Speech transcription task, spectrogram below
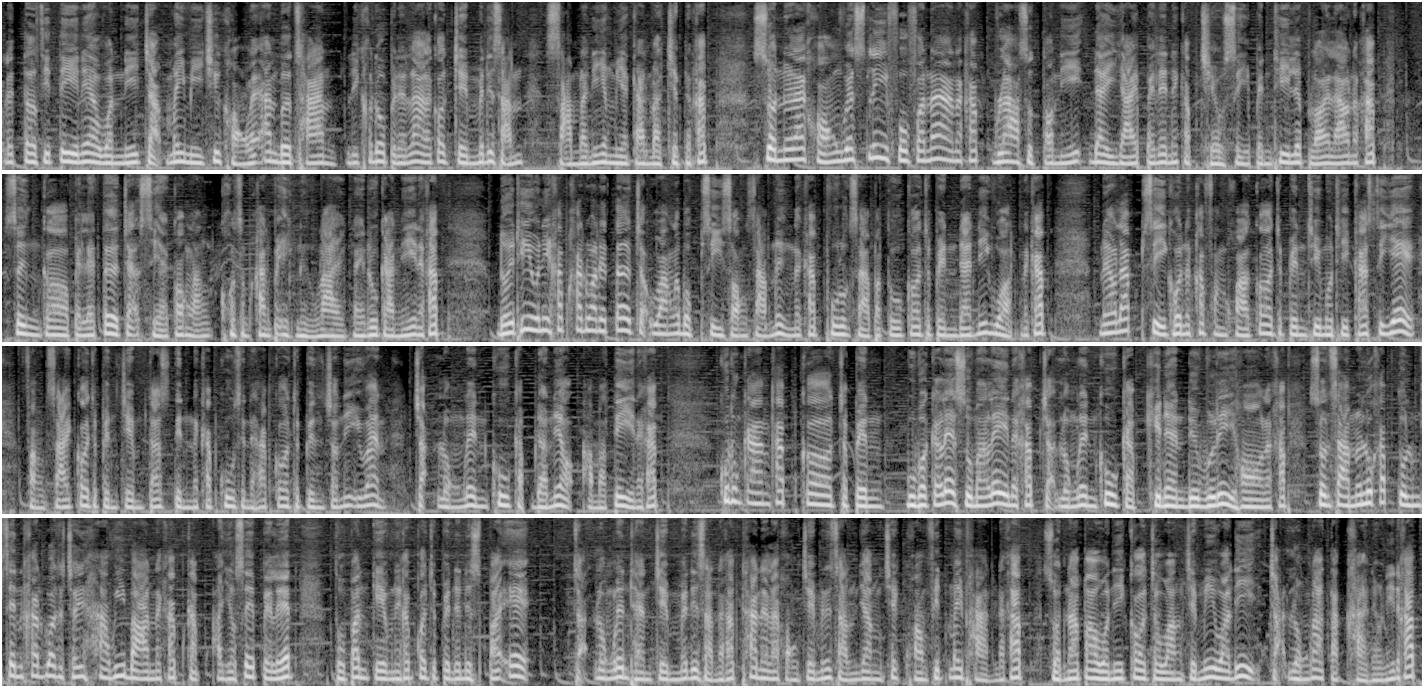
เลสเตอร์ซิตี้เนี่ยวันนี้จะไม่มีชื่อของไลอันเบอร์ชานริคาโดเปเรล่าแล้วก็เจมส์เมดิสันสามรายนี้ยังมีอาการบาดเจ็บนะครับ ส่วนในรายของเวสลีย์โฟฟาน่านะครับล่าสุดตอนนี้ได้ย้ายไปเล่นให้กับเชลซีเป็นที่เรียบร้อยแล้วนะครับ ซึ่งก็เป็นเลสเตอร์จะเสียกองหลังคนสำคัญไปอีกหนึ่งรายในฤดูกาลนี้นะครับโดยที่วันนี้ครับคาดว่าเลสเตอร์จะวางระบบ 4-2-3-1 นะครับ ผู้รักษาประตูก็จะเป็นแดนนี่วอร์ดนะครับ แนวรับ 4 คนนะครับ ฝั่งขวาก็จะเป็นทิโมธีคาสติเย่ ฝั่งซ้ายก็จะเป็นเจมส์ดัสตินนะครับ คู่เซนนะครับก็จะเป็นจอห์นนี่อีแวนจะลงเล่นคู่กับดานิเอลอามาตี้นะครับ คู่ตรงกลางครับก็จะเป็นบูบาการเลซูมาเล่นะครับจะลงเล่นคู่กับคีแนนดิวบูรี่ฮอลนะครับส่วน3ในลูกครับตัวลุมเส้นคาดว่าจะใช้ฮาวิบานนะครับกับอายเซเปเลสตัวปั้นเกมนะครับก็จะเป็นเดนิสปาเอจะลงเล่นแทนเจมส์เมดิสันนะครับ ถ้าในรายของเจมส์เมดิสันยังเช็คความฟิตไม่ผ่านนะครับ ส่วนหน้าเป้าวันนี้ก็จะวางเจมี่วาร์ดี้จะลงล่าตักข่ายแนวนี้นะครับ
